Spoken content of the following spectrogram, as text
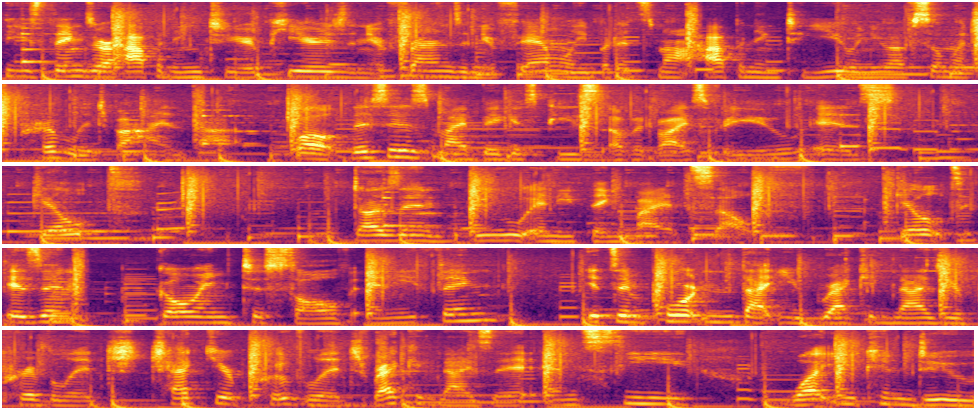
These things are happening to your peers and your friends and your family, but it's not happening to you, and you have so much privilege behind that. Well, this is my biggest piece of advice for you is guilt doesn't do anything by itself. Guilt isn't going to solve anything. It's important that you recognize your privilege, check your privilege, recognize it, and see what you can do.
